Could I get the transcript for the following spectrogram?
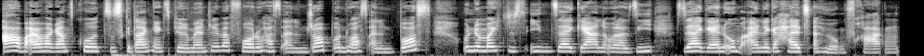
Aber einmal ganz kurz das Gedankenexperiment. Stell dir mal vor, du hast einen Job und du hast einen Boss und du möchtest ihn sehr gerne oder sie sehr gerne um eine Gehaltserhöhung fragen.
